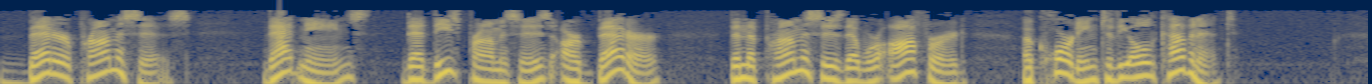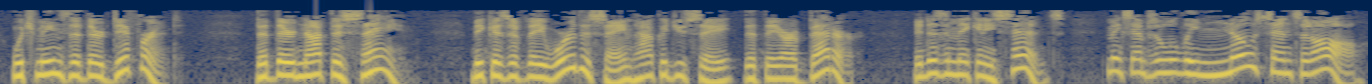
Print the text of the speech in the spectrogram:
better promises, that means that these promises are better than the promises that were offered according to the Old Covenant. Which means that they're different. That they're not the same. Because if they were the same, how could you say that they are better? It doesn't make any sense. It makes absolutely no sense at all.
